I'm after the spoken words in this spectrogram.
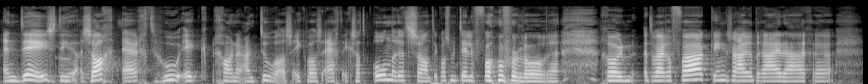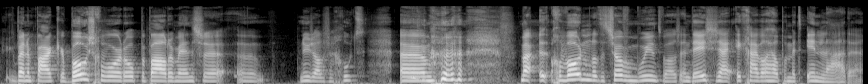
En deze, die Oh, zag echt hoe ik gewoon eraan toe was. Ik was echt, ik zat onder het zand. Ik was mijn telefoon verloren. Gewoon, het waren fucking zware draaidagen. Ik ben een paar keer boos geworden op bepaalde mensen. Eh, Nu is alles weer goed. Ehm, maar eh, gewoon omdat het zo vermoeiend was. En deze zei, ik ga je wel helpen met inladen.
